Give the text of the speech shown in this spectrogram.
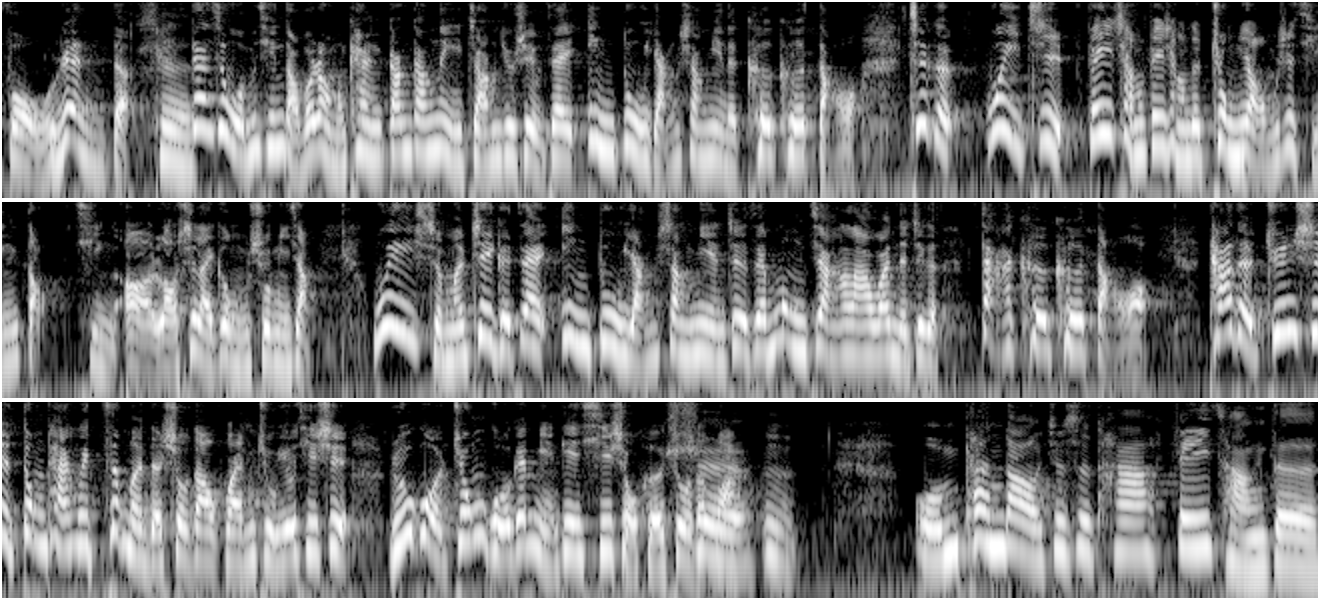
否认的。是。但是我们请导播让我们看刚刚那一张，就是有在印度洋上面的科科岛，这个位置非常非常的。重要，我们是请导，请啊老师来跟我们说明一下，为什么这个在印度洋上面，这个在孟加拉湾的这个大科科岛哦，它的军事动态会这么的受到关注，尤其是如果中国跟缅甸携手合作的话，嗯，我们看到就是它非常的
